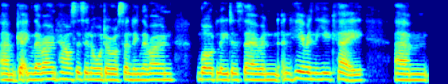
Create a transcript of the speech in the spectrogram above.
um, getting their own houses in order or sending their own world leaders there. And and here in the UK um,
